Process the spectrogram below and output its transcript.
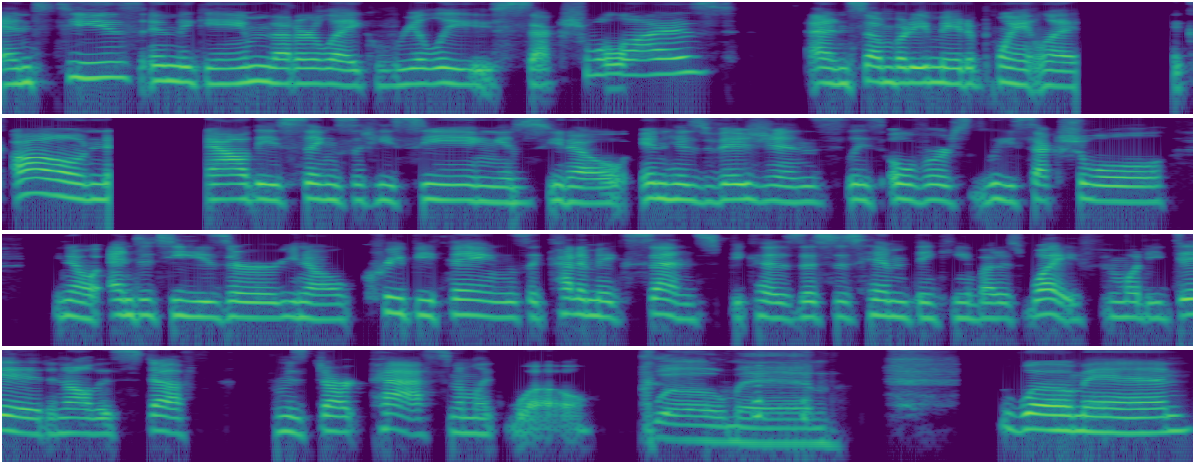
entities in the game that are like really sexualized and somebody made a point like like oh n- now these things that he's seeing is you know in his visions these overly sexual you know entities or you know creepy things it kind of makes sense because this is him thinking about his wife and what he did and all this stuff from his dark past and i'm like whoa. Whoa, man. whoa man.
